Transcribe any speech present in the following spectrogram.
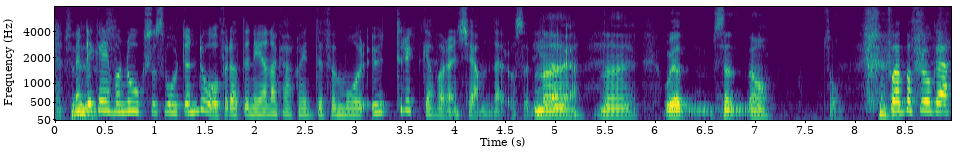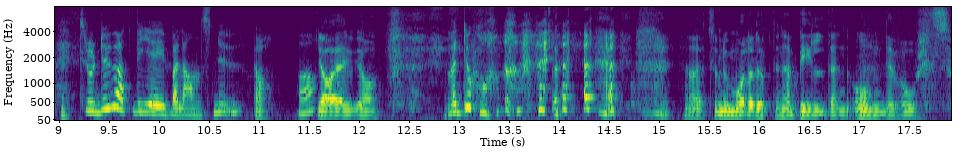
Ja. Men det kan ju vara nog så svårt ändå för att den ena kanske inte förmår uttrycka vad den känner och så vidare. Nej, nej. Och jag, sen, ja, så. Får jag bara fråga, tror du att vi är i balans nu? Ja. Ja. Ja, ja. Vadå? ja som du målade upp den här bilden, om det vore så.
